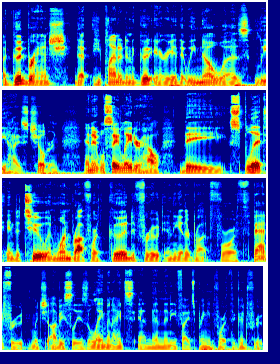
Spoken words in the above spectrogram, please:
a good branch that he planted in a good area that we know was Lehi's children. And it will say later how they split into two, and one brought forth good fruit, and the other brought forth bad fruit, which obviously is the Lamanites and then the Nephites bringing forth the good fruit.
